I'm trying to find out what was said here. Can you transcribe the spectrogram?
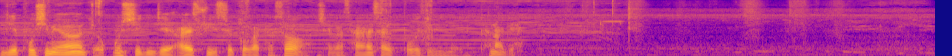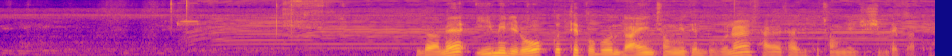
이제 보시면 조금씩 이제 알 수 있을 것 같아서 제가 살살 보여드리는 거예요. 편하게 그 다음에 2mm로 끝에 부분 라인 정리된 부분을 살살 이렇게 정리해 주시면 될 것 같아요.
